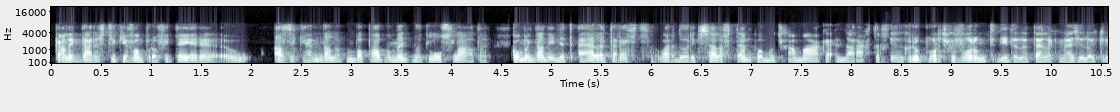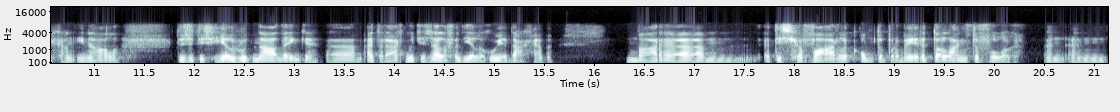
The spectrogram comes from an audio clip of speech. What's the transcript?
Kan ik daar een stukje van profiteren? Als ik hem dan op een bepaald moment moet loslaten, kom ik dan in het eilen terecht, waardoor ik zelf tempo moet gaan maken en daarachter een groep wordt gevormd die dan uiteindelijk mij zullen terug gaan inhalen. Dus het is heel goed nadenken. Uh, uiteraard moet je zelf een hele goede dag hebben. Maar uh, het is gevaarlijk om te proberen te lang te volgen. En, en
